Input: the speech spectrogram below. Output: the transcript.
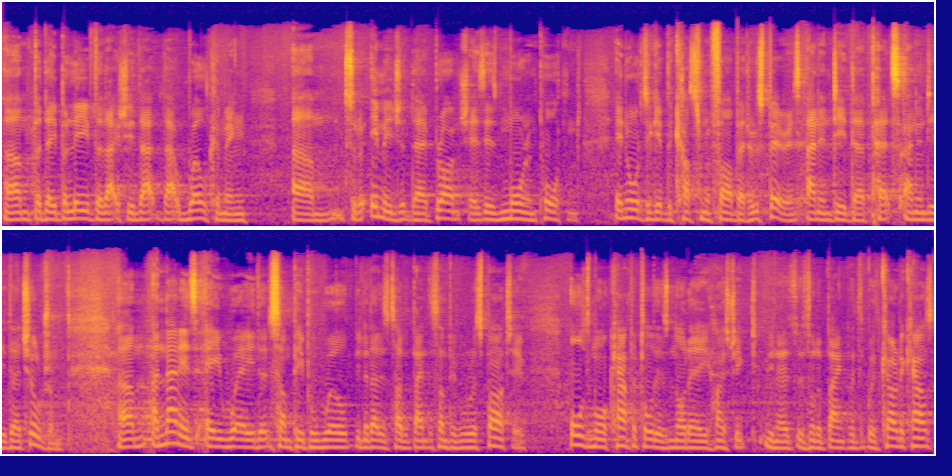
Um, but they believe that actually that, that welcoming um, sort of image at their branches is more important in order to give the customer a far better experience and indeed their pets and indeed their children. Um, and that is a way that some people will, you know, that is the type of bank that some people will aspire to. Aldermore Capital is not a high street, you know, it's not a bank with, with current accounts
